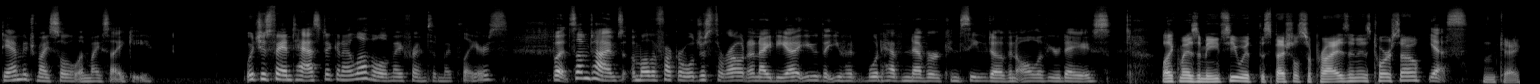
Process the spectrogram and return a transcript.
damage my soul and my psyche which is fantastic and i love all of my friends and my players but sometimes a motherfucker will just throw out an idea at you that you had, would have never conceived of in all of your days Like my Zamitsu with the special surprise in his torso. yes Okay.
